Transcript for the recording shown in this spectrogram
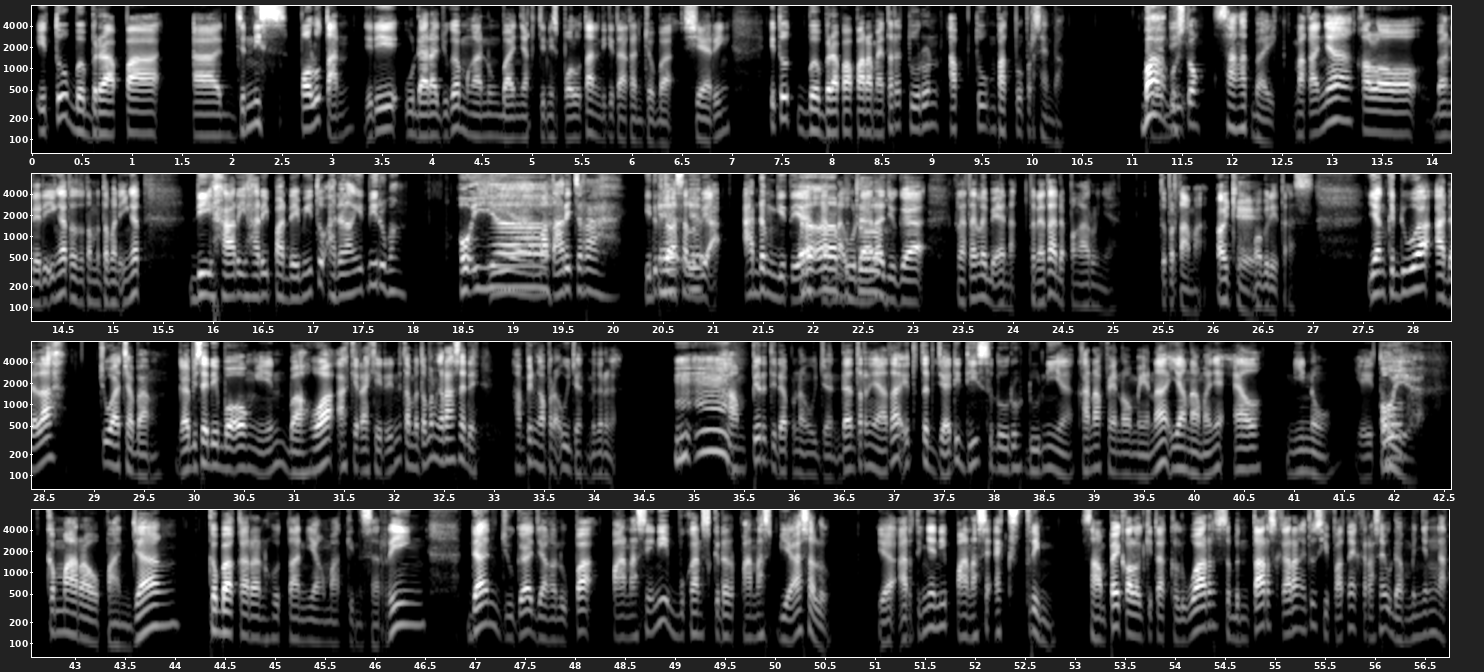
Itu beberapa uh, jenis polutan. Jadi udara juga mengandung banyak jenis polutan jadi kita akan coba sharing. Itu beberapa parameternya turun up to 40% Bang. Bagus Jadi, dong. Sangat baik. Makanya kalau Bang Dery ingat atau teman-teman ingat di hari-hari pandemi itu ada langit biru Bang. Oh matahari cerah. Hidup Iya, terasa iya. lebih adem gitu ya Heeh, karena betul. udara juga kelihatan lebih enak. Ternyata ada pengaruhnya. Itu pertama, Oke. mobilitas. Yang kedua adalah cuaca bang. Gak bisa dibohongin bahwa akhir-akhir ini teman-teman ngerasa deh hampir nggak pernah hujan, bener nggak? Mm-mm. Hampir tidak pernah hujan. Dan ternyata itu terjadi di seluruh dunia karena fenomena yang namanya El Nino, yaitu Oh iya. kemarau panjang, kebakaran hutan yang makin sering, dan juga jangan lupa panasnya ini bukan sekedar panas biasa loh. Ya, artinya ini panasnya ekstrim. Sampai kalau kita keluar sebentar sekarang itu sifatnya kerasnya udah menyengat.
